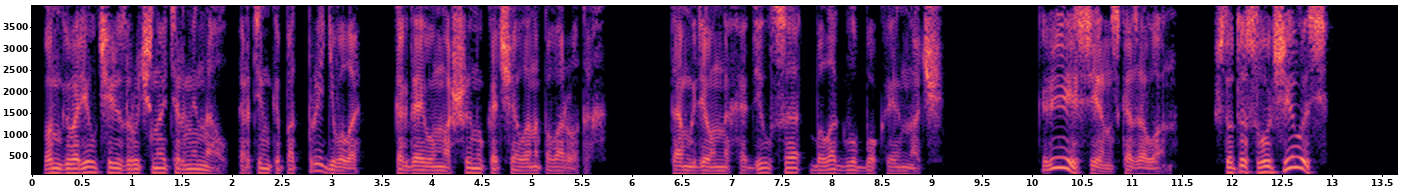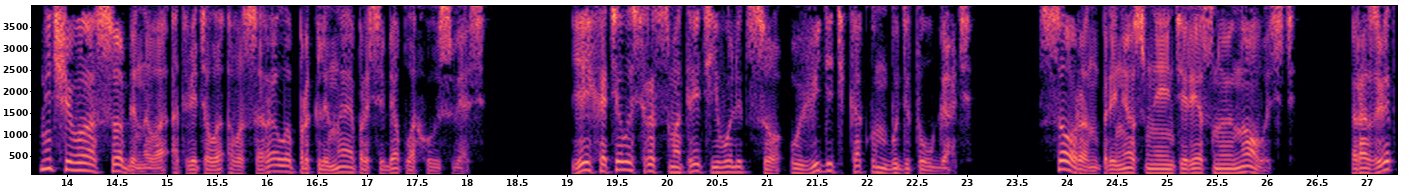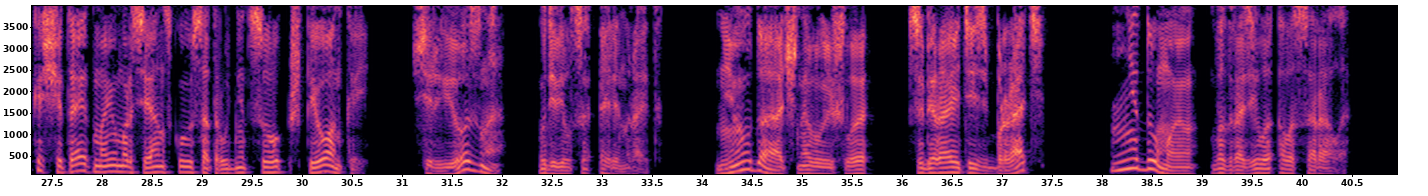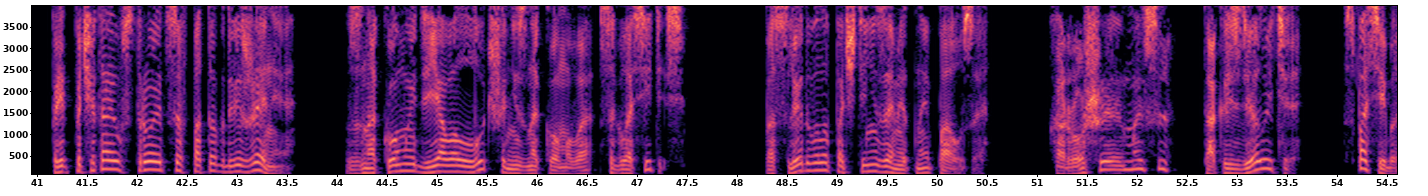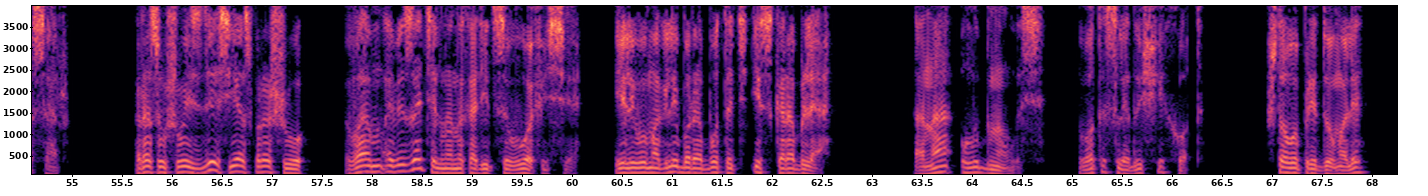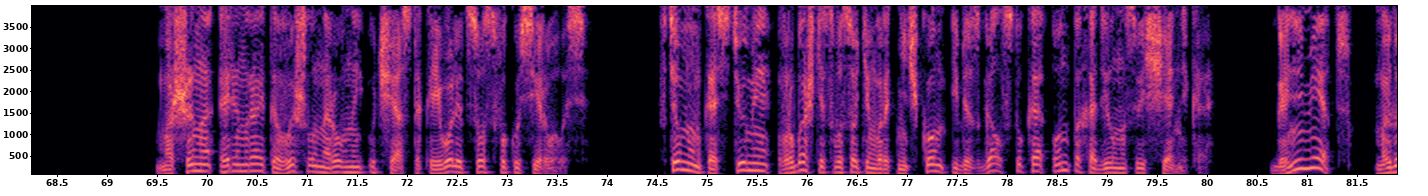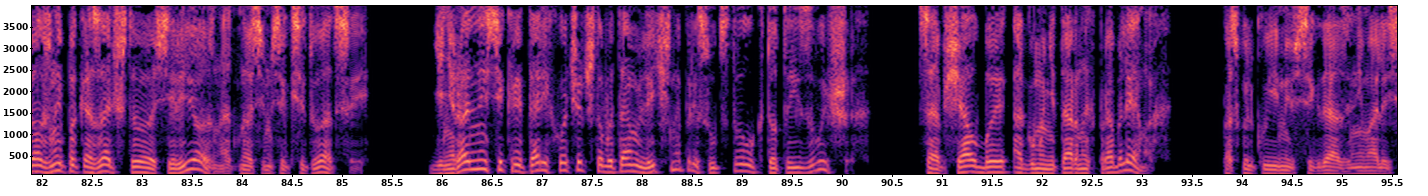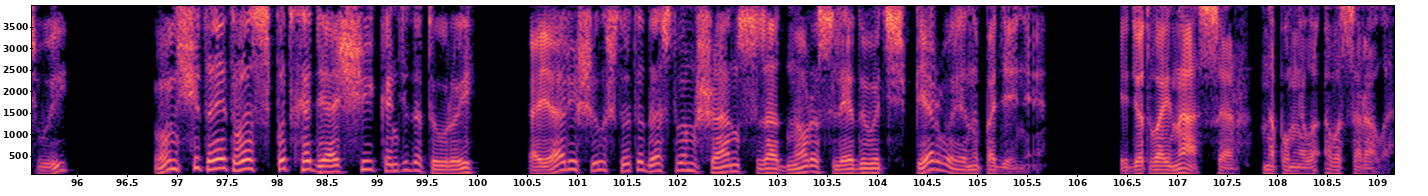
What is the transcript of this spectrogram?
Он говорил через ручной терминал, картинка подпрыгивала, когда его машину качало на поворотах. Там, где он находился, была глубокая ночь. «Крисиан», — сказал он, — «что-то случилось?» «Ничего особенного», — ответила Авасарала, проклиная про себя плохую связь. Ей хотелось рассмотреть его лицо, увидеть, как он будет лгать. «Соран принес мне интересную новость. Разведка считает мою марсианскую сотрудницу шпионкой. Серьезно? Удивился Эренрайт. Неудачно вышло. Собираетесь брать? Не думаю, возразила Авасарала. Предпочитаю встроиться в поток движения. Знакомый дьявол лучше незнакомого, согласитесь? Последовала почти незаметная пауза. Хорошая мысль. Так и сделайте. Спасибо, сэр. Раз уж вы здесь, я спрошу, вам обязательно находиться в офисе? Или вы могли бы работать из корабля?» Она улыбнулась. Вот и следующий ход. «Что вы придумали?» Машина Эренрайта вышла на ровный участок, и его лицо сфокусировалось. В темном костюме, в рубашке с высоким воротничком и без галстука он походил на священника. «Ганимед, мы должны показать, что серьезно относимся к ситуации. Генеральный секретарь хочет, чтобы там лично присутствовал кто-то из высших. Сообщал бы о гуманитарных проблемах. Поскольку ими всегда занимались вы, он считает вас подходящей кандидатурой. А я решил, что это даст вам шанс заодно расследовать первое нападение. «Идет война, сэр», — напомнила Авасарала.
